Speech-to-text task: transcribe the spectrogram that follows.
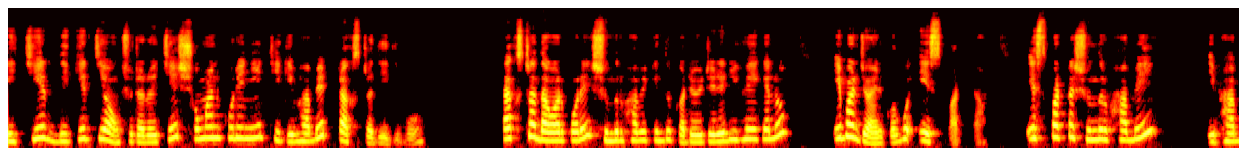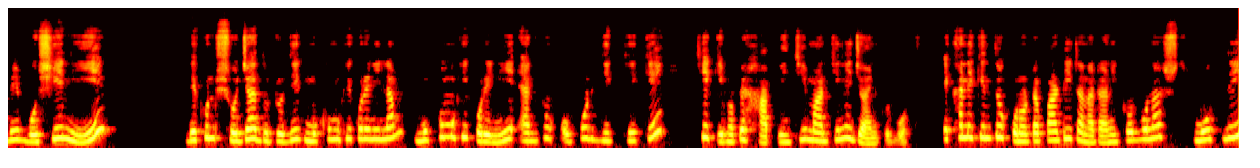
নিচের দিকের যে অংশটা রয়েছে, সমান করে নিয়ে ঠিক এভাবে টাক্সটা দিয়ে দিব। টাক্সটা দেওয়ার পরে সুন্দরভাবে কিন্তু কাটওয়েটে রেডি হয়ে গেল। এবার জয়েন করব এস পার্টটা এস পার্টটা সুন্দরভাবে এভাবে বসিয়ে নিয়ে দেখুন সোজা দুটো দিক মুখোমুখি করে নিলাম। মুখোমুখি করে নিয়ে একদম ওপর দিক থেকে ঠিক এভাবে হাফ ইঞ্চি মার্জিনে জয়েন করব। এখানে কিন্তু কোনোটা পার্টি টানাটানি করব না স্মুথলি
